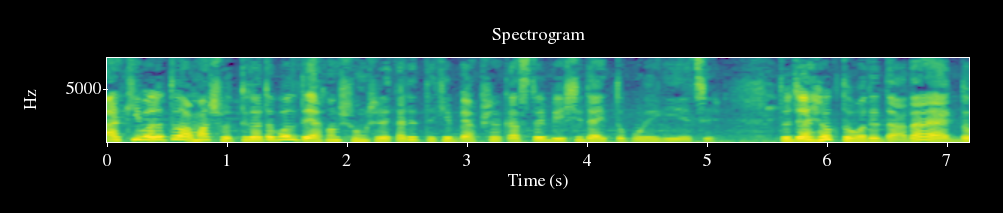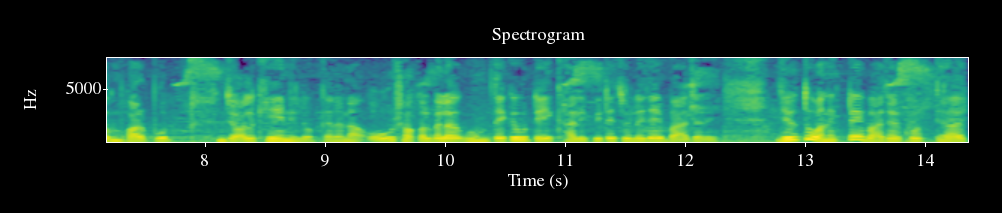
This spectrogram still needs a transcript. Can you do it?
আর কি বলতো, আমার সত্যি কথা বলতে এখন সংসারের কাজের থেকে ব্যবসার কাজটাই বেশি দায়িত্ব পড়ে গিয়েছে। তো যাই হোক, তোমাদের দাদা একদম ভরপুর জল খেয়ে নিল। কেননা ও সকালবেলা ঘুম থেকে উঠেই খালি পেটে চলে যায় বাজারে। যেহেতু অনেকটাই বাজার করতে হয়,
